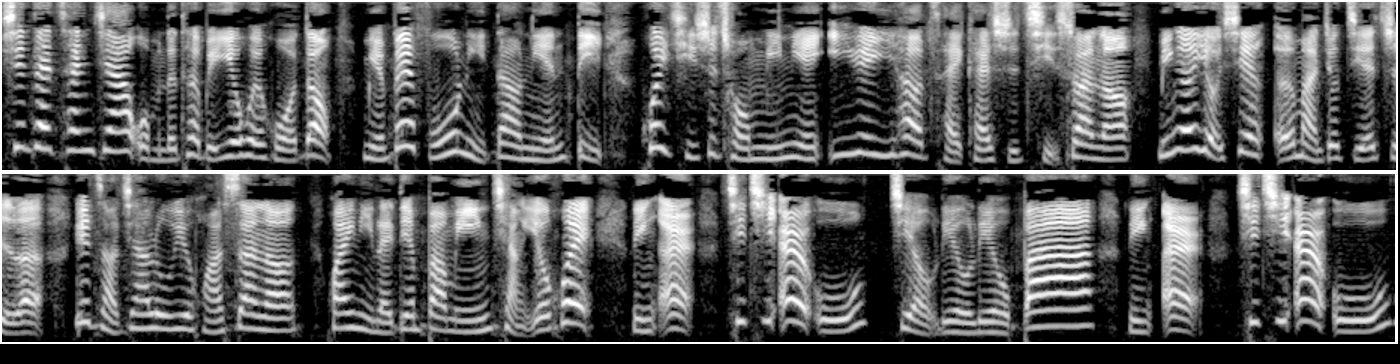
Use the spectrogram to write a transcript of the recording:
现在参参加我们的特别优惠活动，免费服务你到年底。会期是从明年一月一号才开始起算哦，名额有限，额满就截止了，越早加入越划算哦。欢迎你来电报名抢优惠，零二七七二五九六六八零二七七二五。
